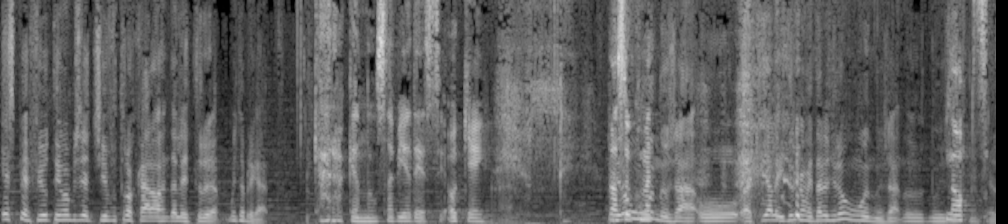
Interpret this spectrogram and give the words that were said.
Esse perfil tem o objetivo trocar a ordem da leitura. Muito obrigado. Caraca, eu não sabia desse. Ok. Virou Próximo, um come- Uno já. O, aqui a leitura do comentário virou um Uno já. No, no Nossa.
